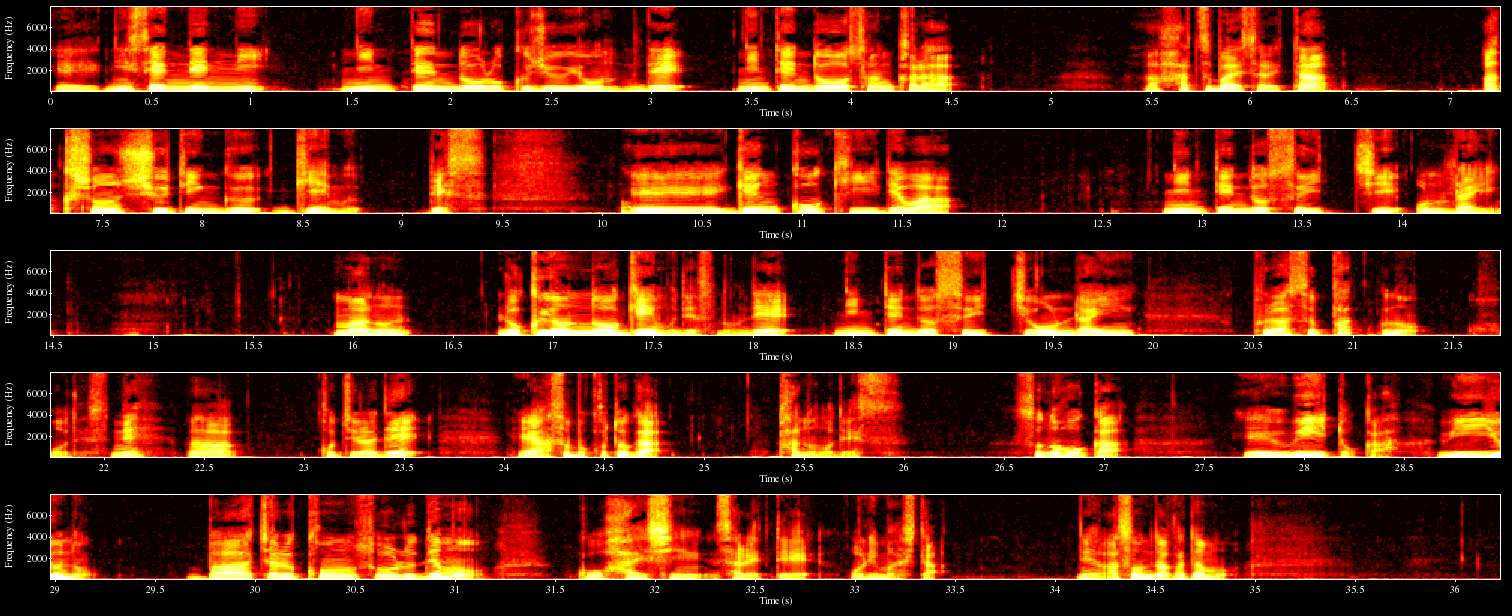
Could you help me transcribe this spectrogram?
えー、2000年に任天堂64で任天堂さんから発売されたアクションシューティングゲームです、えー、現行機では任天堂スイッチオンラインまああの64のゲームですので任天堂スイッチオンラインプラスパックの方ですね。まあこちらで遊ぶことが可能です。その他、え、Wii とか WiiU のバーチャルコンソールでもこう配信されておりました。ね、遊んだ方も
